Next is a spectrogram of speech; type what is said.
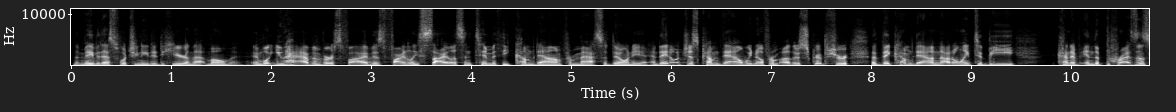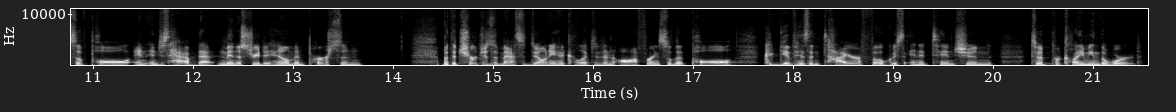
Maybe that's what you needed to hear in that moment. And what you have in verse 5 is finally Silas and Timothy come down from Macedonia. And they don't just come down, we know from other scripture that they come down not only to be kind of in the presence of Paul and, and just have that ministry to him in person, but the churches of Macedonia had collected an offering so that Paul could give his entire focus and attention to proclaiming the word.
